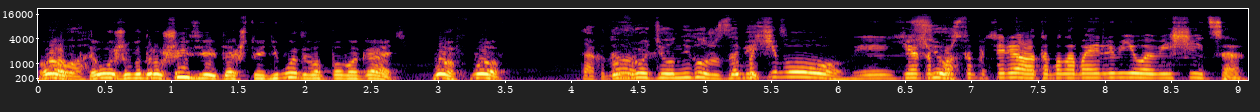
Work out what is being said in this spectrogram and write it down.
Ваф, О. того же вы дружители, так что я не буду вам помогать. Ваф, Ваф. Так, ну Ну, вроде он не должен Ну заметить. почему? Я же Всё. просто потерял, это была моя любимая вещица.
